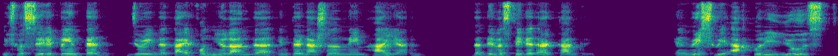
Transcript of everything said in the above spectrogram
which was 3D printed during the Typhoon Yolanda international name Haiyan that devastated our country, and which we actually used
